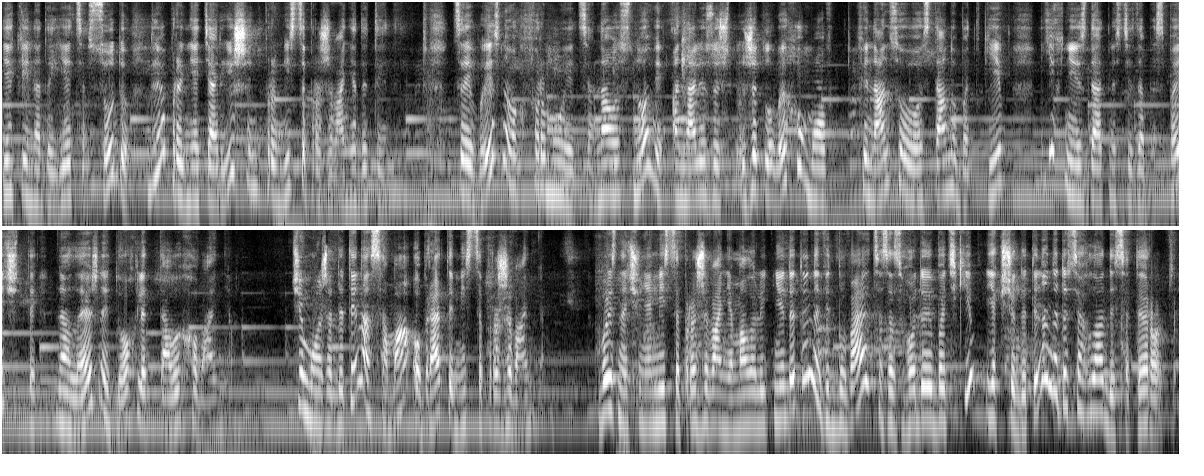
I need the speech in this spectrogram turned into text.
який надається суду для прийняття рішень про місце проживання дитини. Цей висновок формується на основі аналізу житлових умов, фінансового стану батьків, їхньої здатності забезпечити належний догляд та виховання. Чи може дитина сама обрати місце проживання? Визначення місця проживання малолітньої дитини відбувається за згодою батьків, якщо дитина не досягла 10 років.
